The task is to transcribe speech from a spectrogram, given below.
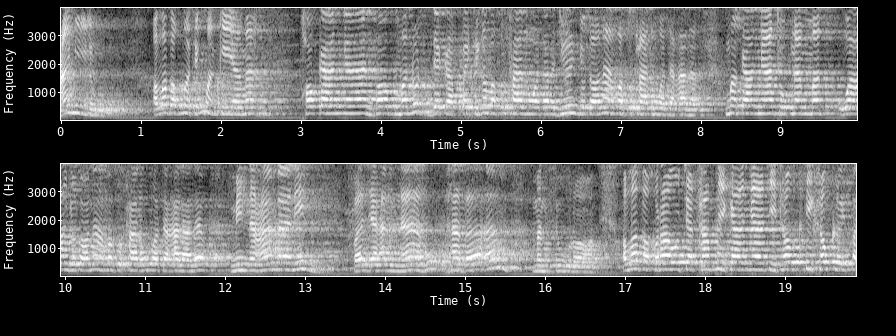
อามิลูอัลลอฮ์บอกเมื่อถึงวันกิยามะห์พอการงานพอมนุษย์ได้กลับไปถึงอัลลอฮ์ سبحانه และ تعالى ยืนอยู่ต่อหน้าอัลลอฮ์ سبحانه และ تعالى เมื่อการงานถูกนำมาวางอยู่ต่อหน้าอัลลอฮ์ سبحانه และ تعالى แล้วมินอามาลิน ฟาจอันนาหุฮาบาอัมมันซูรออัลลอฮ์บอกเราจะทำให้การงานที่เขาที่เขาเคยป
